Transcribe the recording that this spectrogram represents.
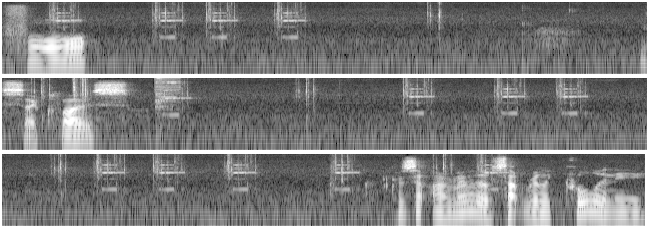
Four. It's so close. Because I remember there was something really cool in here.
